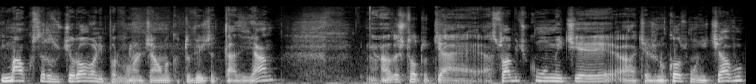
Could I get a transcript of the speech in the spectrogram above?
И малко са разочаровани първоначално, като виждат тази Ан, защото тя е слабичко момиче, а, чернокосно, ничаво,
